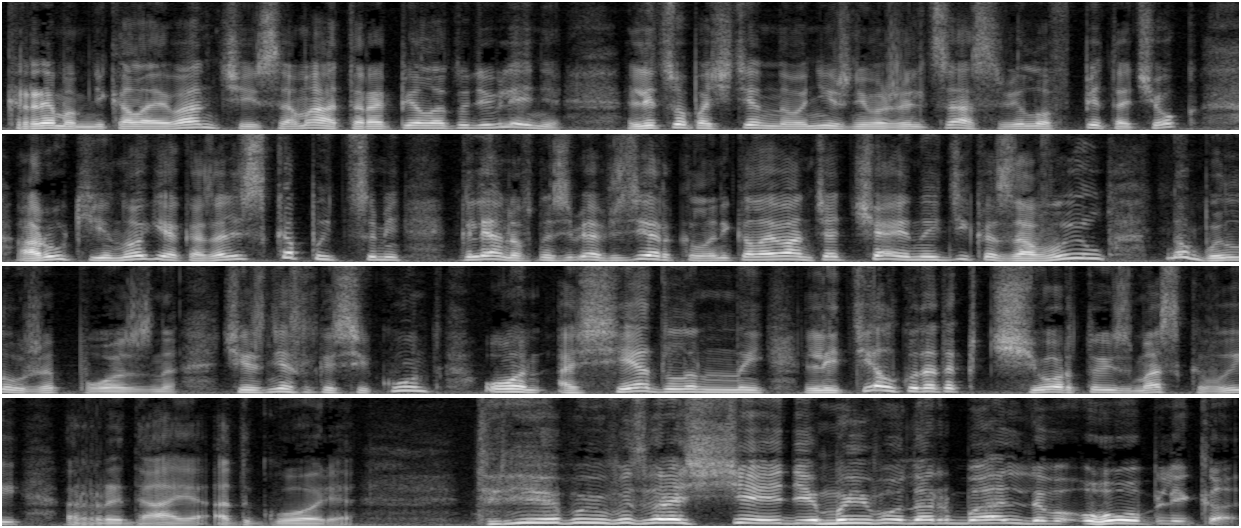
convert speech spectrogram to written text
кремом Николая Ивановича и сама оторопела от удивления. Лицо почтенного нижнего жильца свело в пятачок, а руки и ноги оказались с копытцами. Глянув на себя в зеркало, Николай Иванович отчаянно и дико завыл, но было уже поздно. Через несколько секунд он, оседланный, летел куда-то к черту из Москвы, рыдая от горя. Требую возвращения моего нормального облика.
